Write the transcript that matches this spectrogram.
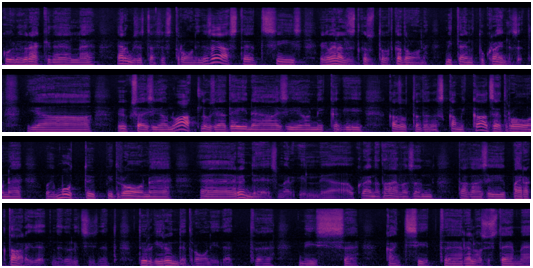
kui nüüd rääkida jälle järgmisest asjast, droonide sõjast, et siis ega venelased kasutavad ka droone, mitte ainult ukrainlased. Ja üks asi on vaatlus ja teine asi on ikkagi kasutada kas kamikaadse droone või muud tüüpi droone ründe eesmärgil ja Ukraina taevas on tagasi Bayraktaarid, et need olid siis need Türgi ründedroonid, et äh, mis kandsid äh, relvasüsteeme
